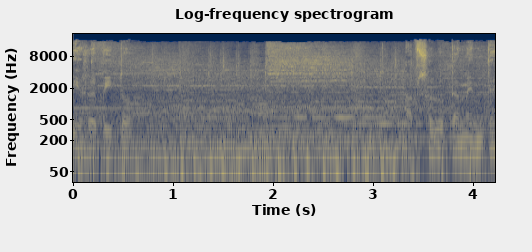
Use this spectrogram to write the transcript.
Y repito, absolutamente.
